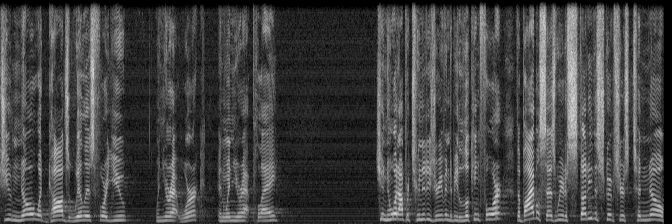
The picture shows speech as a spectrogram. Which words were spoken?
Do you know what God's will is for you when you're at work and when you're at play? Do you know what opportunities you're even to be looking for? The Bible says we are to study the scriptures to know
